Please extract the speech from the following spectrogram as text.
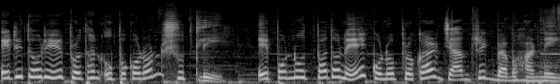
এটি তৈরির প্রধান উপকরণ সুতলি। এ পণ্য উৎপাদনে কোনো প্রকার যান্ত্রিক ব্যবহার নেই।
